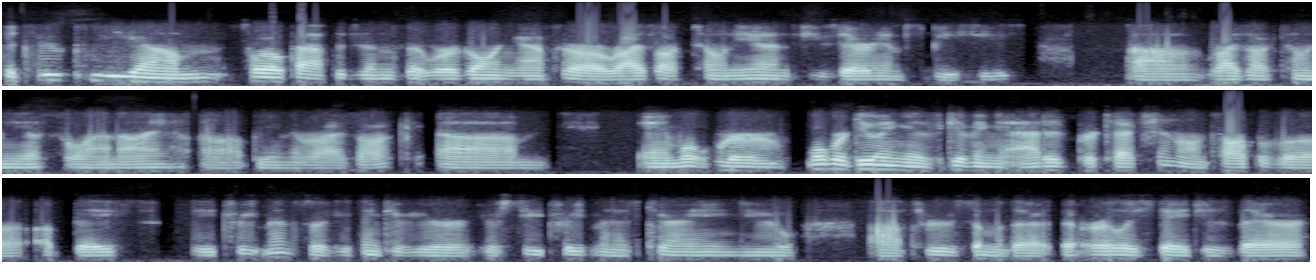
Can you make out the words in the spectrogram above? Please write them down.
the two key um, soil pathogens that we're going after are Rhizoctonia and Fusarium species. Uh, Rhizoctonia solani uh, being the rhizoc, um, and what we're what we're doing is giving added protection on top of a, a base seed treatment. So if you think of your your seed treatment as carrying you uh, through some of the the early stages there,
